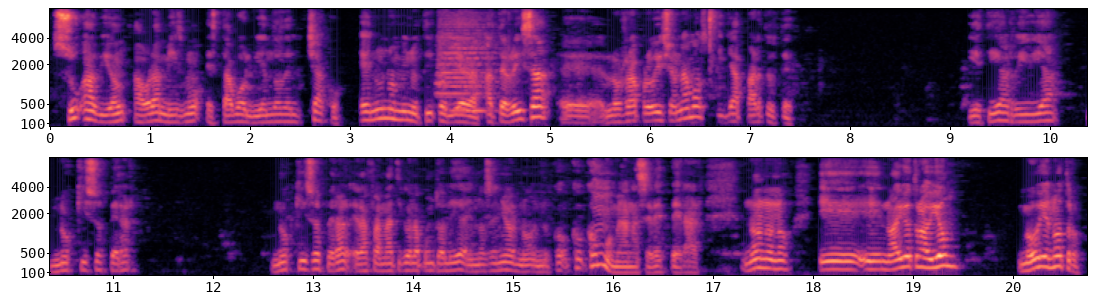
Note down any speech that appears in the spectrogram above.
Su avión ahora mismo está volviendo del Chaco. En unos minutitos llega, aterriza, eh, lo reaprovisionamos y ya parte usted. Y Estigarribia no quiso esperar no quiso esperar, era fanático de la puntualidad. Y no, señor, no, no, ¿cómo me van a hacer esperar? No, no, no. No hay otro avión, me voy en otro.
